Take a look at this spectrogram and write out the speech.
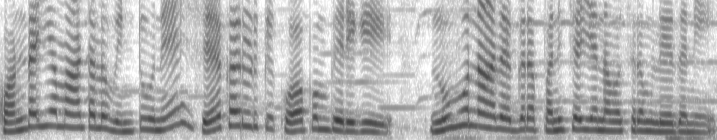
కొండయ్య మాటలు వింటూనే శేఖరుడికి కోపం పెరిగి నువ్వు నా దగ్గర పని చెయ్యనవసరం లేదని.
